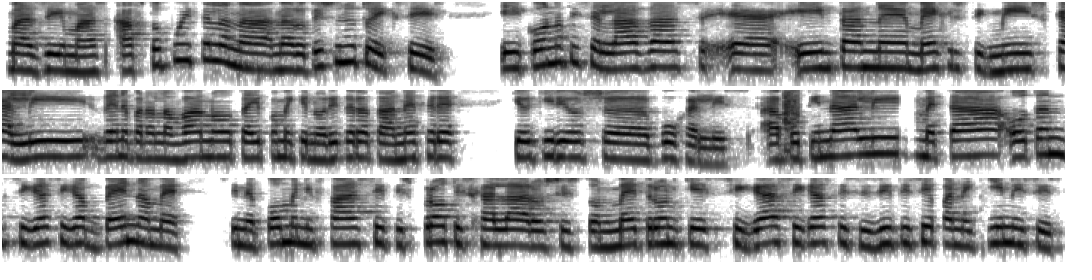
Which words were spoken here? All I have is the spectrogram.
μαζί μας. Αυτό που ήθελα να, να ρωτήσω είναι το εξής. Η εικόνα της Ελλάδας ε, ήταν μέχρι στιγμής καλή, δεν επαναλαμβάνω, τα είπαμε και νωρίτερα, τα ανέφερε και ο κύριος ε, Μπούχαλης. Από την άλλη, μετά, όταν σιγά σιγά μπαίναμε στην επόμενη φάση της πρώτης χαλάρωσης των μέτρων και σιγά σιγά στη συζήτηση επανεκκίνησης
